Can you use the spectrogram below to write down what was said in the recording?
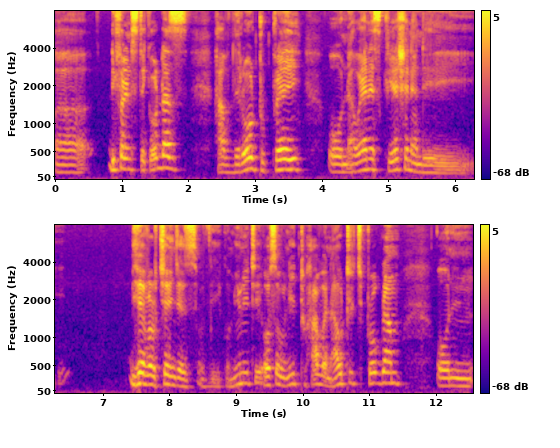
uh, different stakeholders have the role to play on awareness creation and the behavioral changes of the community. Also, we need to have an outreach program on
